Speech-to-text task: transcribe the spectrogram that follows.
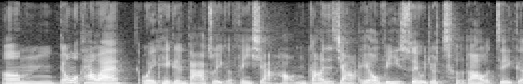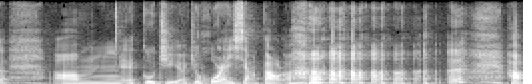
嗯，等我看完，我也可以跟大家做一个分享哈。我们刚开始讲 LV，所以我就扯到这个嗯 Gucci 啊，就忽然想到了。好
